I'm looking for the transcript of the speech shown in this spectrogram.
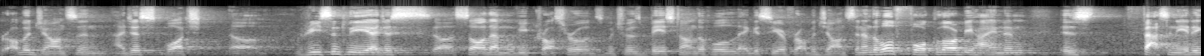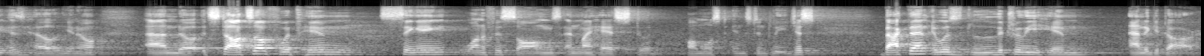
Robert Johnson, I just watched. Recently I just uh, saw that movie Crossroads, which was based on the whole legacy of Robert Johnson, and the whole folklore behind him is fascinating as hell, you know. And uh, it starts off with him singing one of his songs, and my hair stood almost instantly. Just back then, it was literally him and a guitar.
